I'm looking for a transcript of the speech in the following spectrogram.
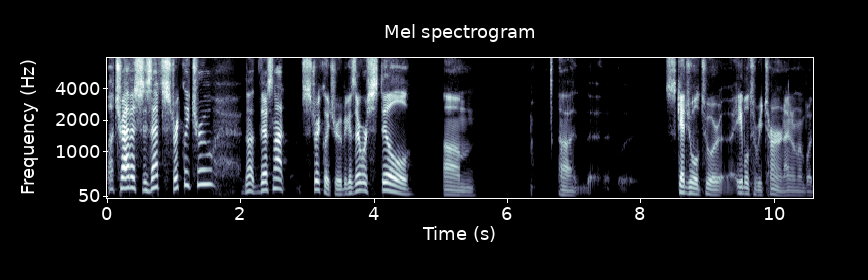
Well, Travis, is that strictly true? No, that's not strictly true because there were still um, uh, scheduled to or able to return. I don't remember what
